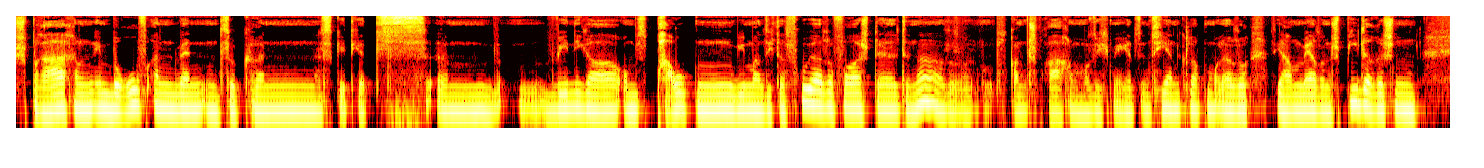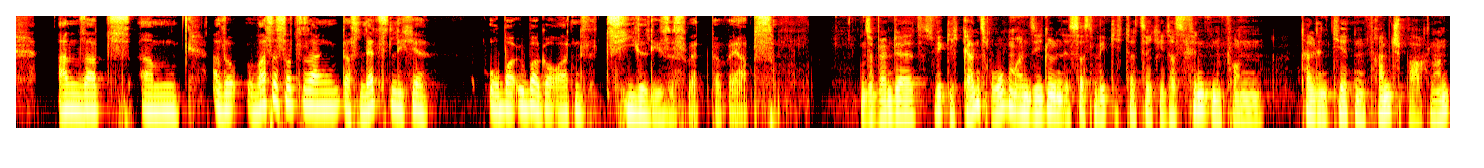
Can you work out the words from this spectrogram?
Sprachen im Beruf anwenden zu können. Es geht jetzt ähm, weniger ums Pauken, wie man sich das früher so vorstellte. Ne? Also Fremdsprachen muss ich mir jetzt ins Hirn kloppen oder so. Sie haben mehr so einen spielerischen Ansatz. Ähm, also was ist sozusagen das letztliche oberübergeordnete Ziel dieses Wettbewerbs? Also wenn wir das wirklich ganz oben ansiedeln, ist das wirklich tatsächlich das Finden von talentierten Fremdsprachlern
